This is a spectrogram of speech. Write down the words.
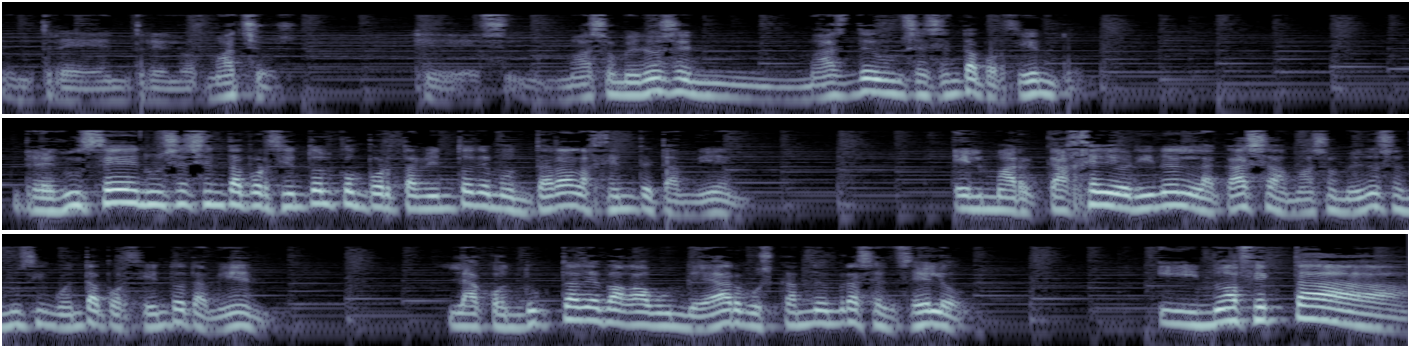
entre, entre los machos, más o menos en más de un 60%. Reduce en un 60% el comportamiento de montar a la gente también. El marcaje de orina en la casa, más o menos en un 50% también. La conducta de vagabundear buscando hembras en celo. Y no afecta,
